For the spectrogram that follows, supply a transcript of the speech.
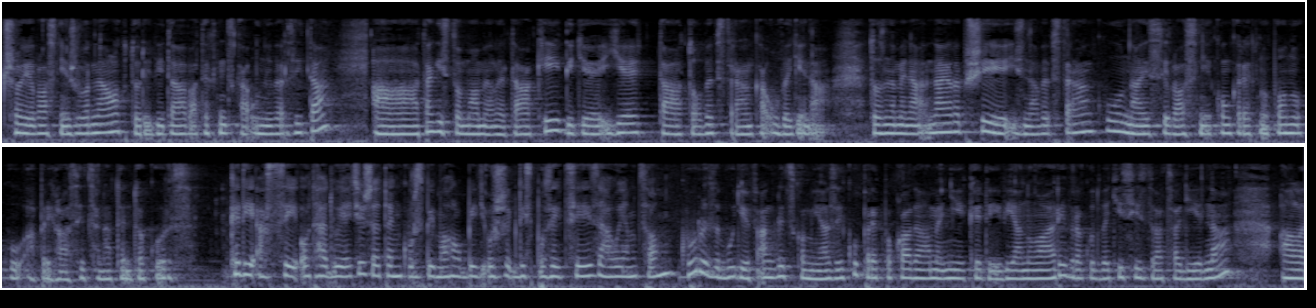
čo je vlastne žurnál, ktorý vydáva Technická univerzita. A takisto máme letáky, kde je táto web stránka uvedená. To znamená, najlepšie je ísť na web stránku, nájsť si vlastne konkrétnu ponuku a prihlásiť sa na tento kurz. Kedy asi odhadujete, že ten kurz by mohol byť už k dispozícii záujemcom? Kurz bude v anglickom jazyku, predpokladáme niekedy v januári v roku 2021, ale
